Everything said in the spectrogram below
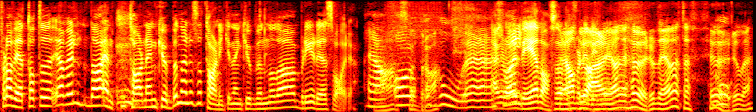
For da vet du at ja vel, da enten tar han den kubben, eller så tar han ikke den kubben. Og da blir det svaret. Ja, og så bra. gode, Jeg er glad i ved, da. Ja, du er, ja, jeg hører jo det, vet du. Hører jo det.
